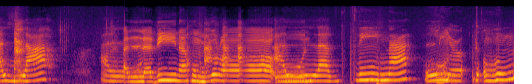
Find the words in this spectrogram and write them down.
الله الذين هم يراءون. الذين هم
